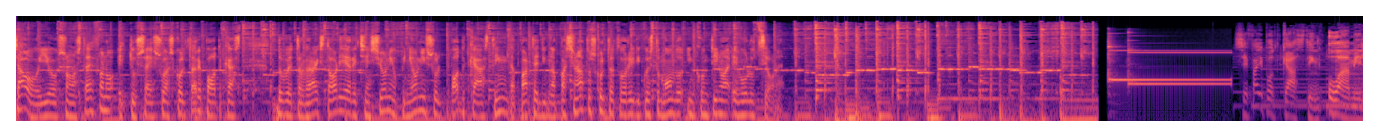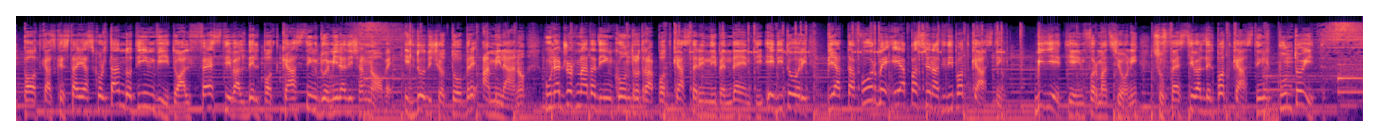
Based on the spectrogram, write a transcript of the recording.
Ciao, io sono Stefano e tu sei su Ascoltare Podcast, dove troverai storie, recensioni e opinioni sul podcasting da parte di un appassionato ascoltatore di questo mondo in continua evoluzione. Podcasting o ami il podcast che stai ascoltando, ti invito al Festival del Podcasting 2019, il 12 ottobre a Milano, una giornata di incontro tra podcaster indipendenti, editori, piattaforme e appassionati di podcasting. Biglietti e informazioni su festivaldelpodcasting.it.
